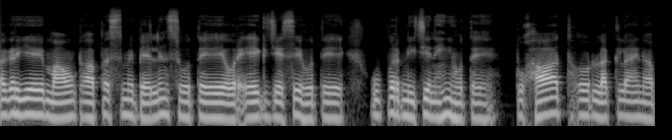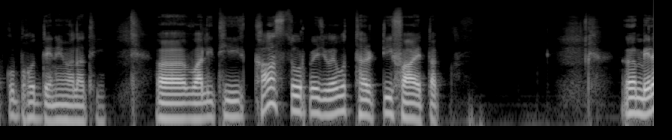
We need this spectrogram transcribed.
اگر یہ اماؤنٹ آپس میں بیلنس ہوتے اور ایک جیسے ہوتے، اوپر نیچے نہیں ہوتے، تو ہاتھ اور لک لائن آپ کو بہت دینے والا تھی۔ والی تھی۔ خاص طور پہ جو ہے وہ تھرٹی فائیو تک۔ میرا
